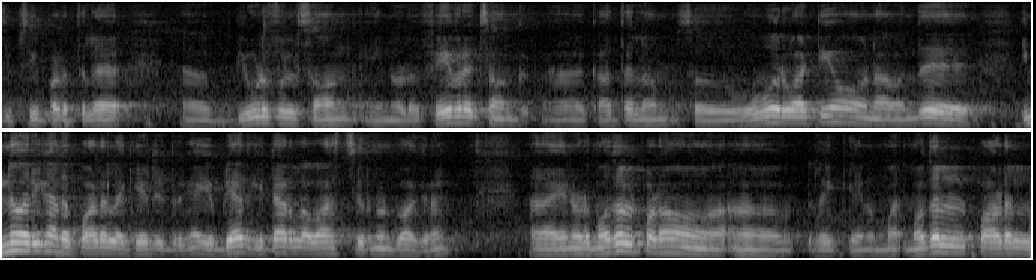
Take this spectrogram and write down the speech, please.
ஜிப்சி படத்தில் பியூட்டிஃபுல் சாங் என்னோட ஃபேவரட் சாங் காத்தலாம் ஸோ ஒவ்வொரு வாட்டியும் நான் வந்து இன்ன வரைக்கும் அந்த பாடலை கேட்டுட்ருக்கேன் எப்படியாவது கிட்டாரில் வாசிச்சிடணும்னு பார்க்குறேன் என்னோட முதல் படம் லைக் முதல் பாடல்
